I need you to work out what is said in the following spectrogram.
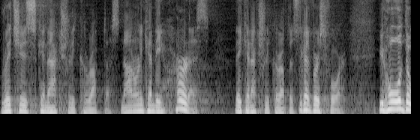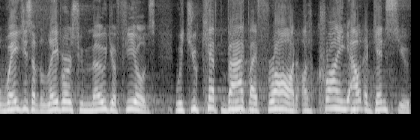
Riches can actually corrupt us. Not only can they hurt us, they can actually corrupt us. Look at verse 4. Behold, the wages of the laborers who mowed your fields, which you kept back by fraud, are crying out against you.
